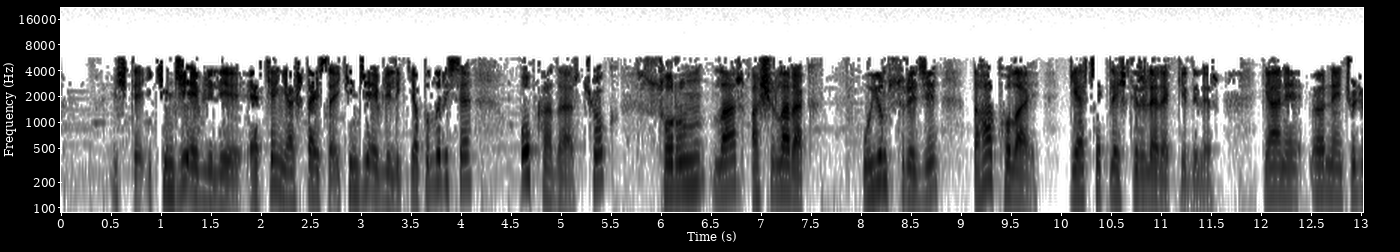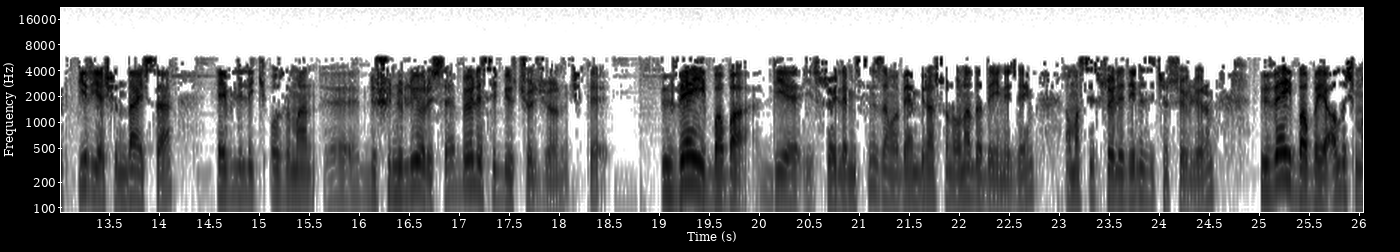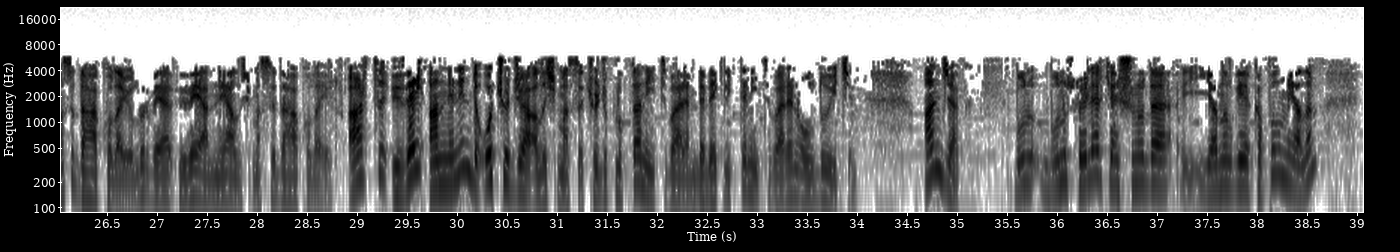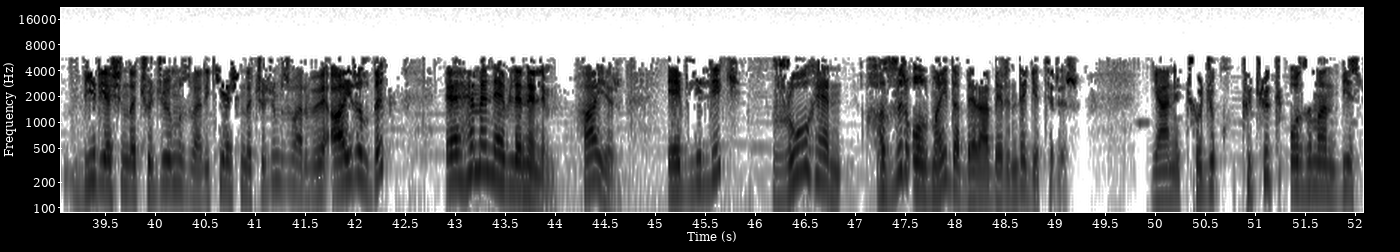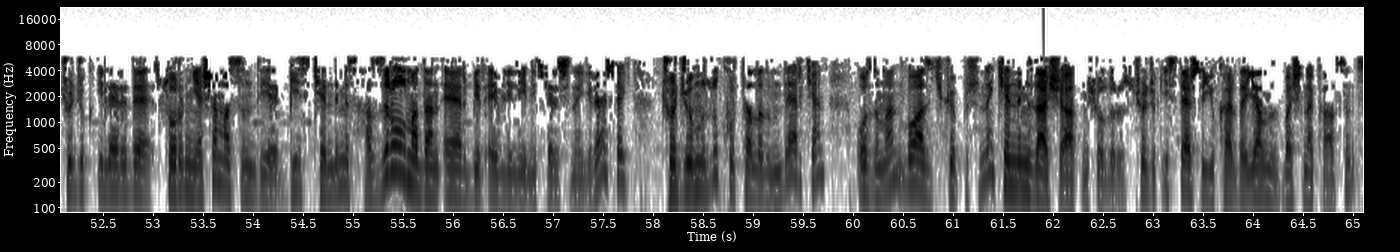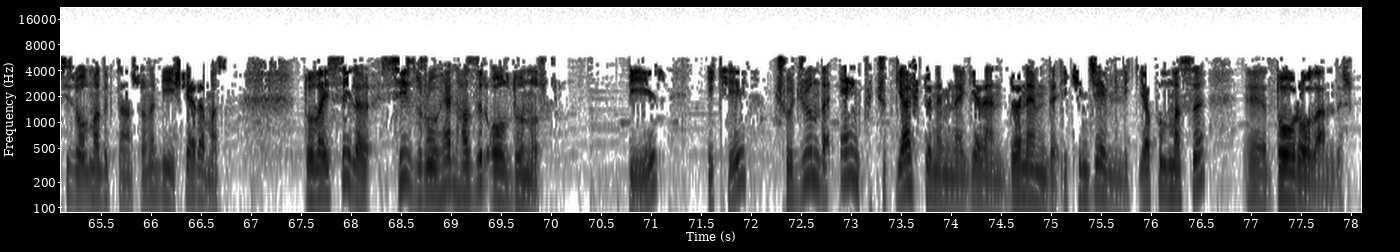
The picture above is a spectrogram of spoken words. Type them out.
işte ikinci evliliği erken yaştaysa ikinci evlilik yapılır ise o kadar çok sorunlar aşılarak uyum süreci daha kolay gerçekleştirilerek gidilir. Yani örneğin çocuk bir yaşındaysa evlilik o zaman e, düşünülüyor ise böylesi bir çocuğun işte üvey baba diye söylemişsiniz ama ben biraz sonra ona da değineceğim. Ama siz söylediğiniz için söylüyorum. Üvey babaya alışması daha kolay olur veya üvey anneye alışması daha kolay olur. Artı üvey annenin de o çocuğa alışması çocukluktan itibaren, bebeklikten itibaren olduğu için. Ancak bunu, bunu söylerken şunu da yanılgıya kapılmayalım. Bir yaşında çocuğumuz var, iki yaşında çocuğumuz var ve ayrıldık. E hemen evlenelim. Hayır. Evlilik ruhen hazır olmayı da beraberinde getirir. Yani çocuk küçük o zaman biz çocuk ileride sorun yaşamasın diye biz kendimiz hazır olmadan eğer bir evliliğin içerisine girersek çocuğumuzu kurtaralım derken o zaman Boğaziçi Köprüsü'nden kendimizi aşağı atmış oluruz. Çocuk isterse yukarıda yalnız başına kalsın siz olmadıktan sonra bir işe yaramaz. Dolayısıyla siz ruhen hazır olduğunuz bir, iki, çocuğun da en küçük yaş dönemine gelen dönemde ikinci evlilik yapılması e, doğru olandır.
